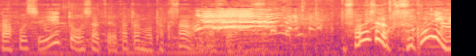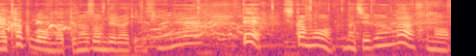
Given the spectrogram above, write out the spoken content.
が欲しいとおっしゃってる方もたくさんいらっしゃいますそういう人はすごいね覚悟を持って臨んでるわけですよね。でしかも、まあ、自分がその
